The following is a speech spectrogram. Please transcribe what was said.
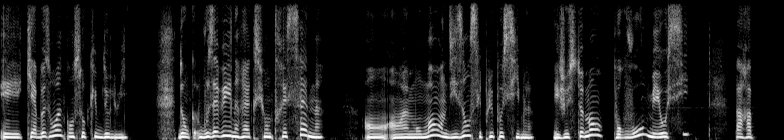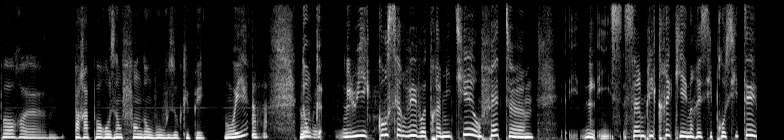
Et qui a besoin qu'on s'occupe de lui. Donc, vous avez une réaction très saine en, un moment en disant c'est plus possible. Et justement, pour vous, mais aussi par rapport, euh, par rapport aux enfants dont vous vous occupez. Vous voyez? Donc, lui, conserver votre amitié, en fait, euh, ça impliquerait qu'il y ait une réciprocité.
